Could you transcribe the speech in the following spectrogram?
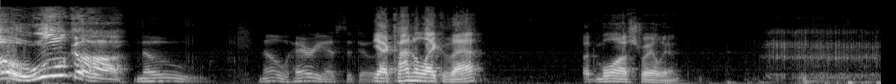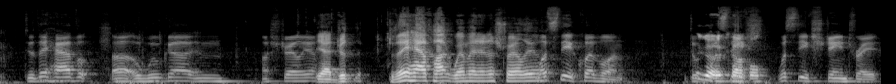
Oh, Ooga! No, no. Harry has to do it. Yeah, kind of like that, but more Australian. Do they have uh, a Awooga in Australia? Yeah, do, do they have hot women in Australia? What's the equivalent? Do- We got a what's the ex- what's the exchange rate?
